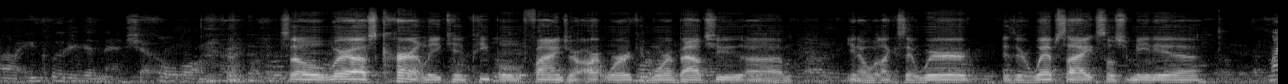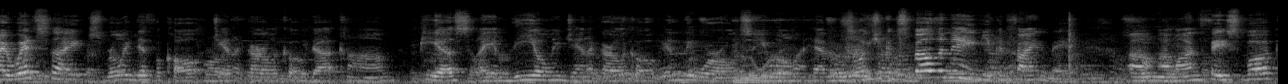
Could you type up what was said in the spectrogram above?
uh, included in that show. So, where else currently can people find your artwork and more about you? Um, you know, like I said, where is there a website, social media? My website's really difficult, janetgarlikov.com. P.S. I am the only Janet Garlikov in the world, so you will have, as long as you can spell the name, you can find me. Um, I'm on Facebook.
